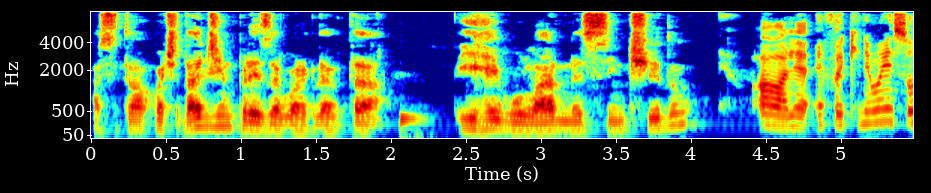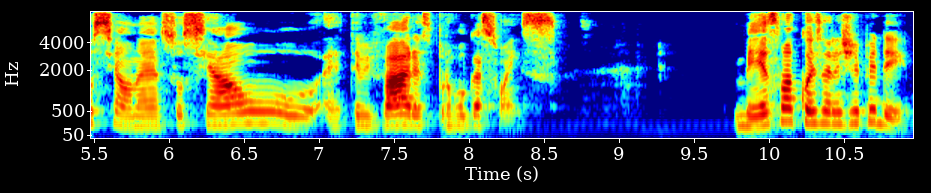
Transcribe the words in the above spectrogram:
Nossa, tem uma quantidade de empresa agora que deve estar irregular nesse sentido. Olha, é, foi que nem o E-Social, né? Social eh, teve várias prorrogações. Mesma coisa LGPD.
